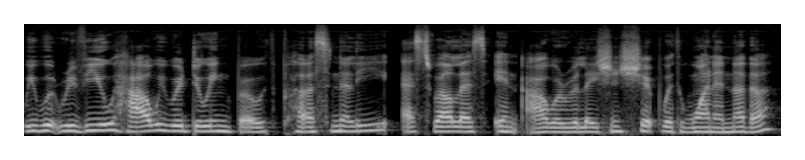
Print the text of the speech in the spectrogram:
we would review how we were doing both personally as well as in our relationship with one another.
